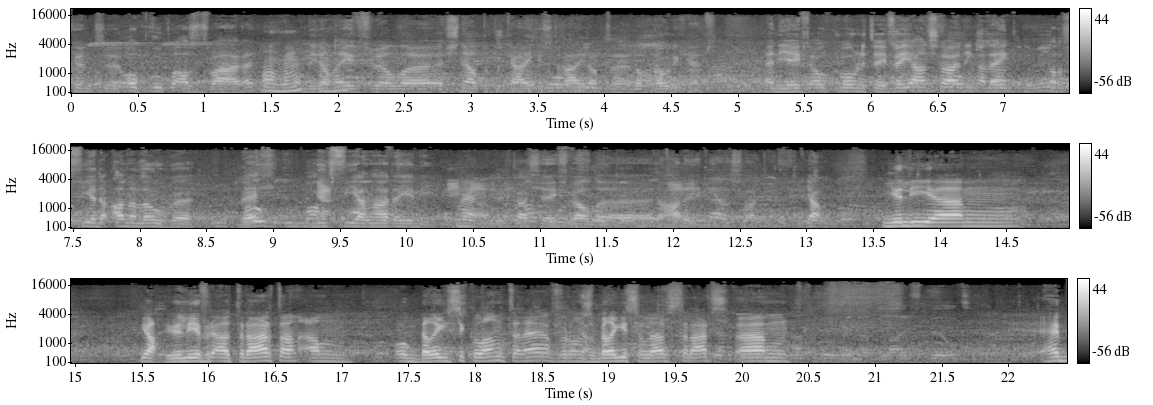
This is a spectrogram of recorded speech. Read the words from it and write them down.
kunt oproepen als het ware. Mm -hmm. Om die dan eventueel snel te bekijken zodra je dat, dat nodig hebt. En die heeft ook gewoon een tv-aansluiting, alleen dat is via de analoge weg, niet via HDMI. Nee. Dus het kastje heeft wel de, de HDMI-aansluiting. Ja. Jullie, um, ja, jullie leveren uiteraard aan, aan ook Belgische klanten, hè, voor onze. Belgische luisteraars. Um, heb,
